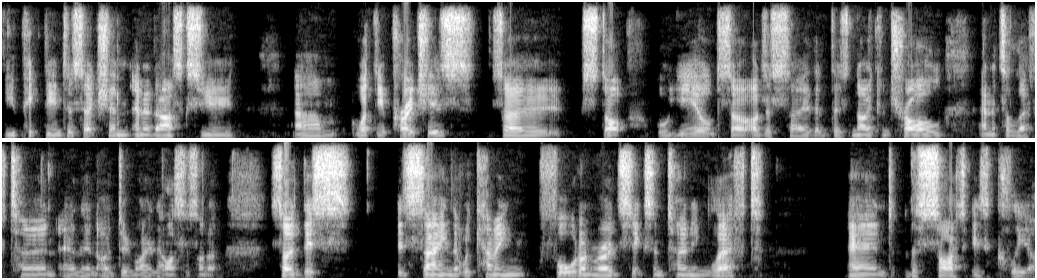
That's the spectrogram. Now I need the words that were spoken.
you pick the intersection and it asks you um, what the approach is. So stop or yield. So I'll just say that there's no control and it's a left turn and then I do my analysis on it. So this is saying that we're coming forward on road 6 and turning left and the sight is clear.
